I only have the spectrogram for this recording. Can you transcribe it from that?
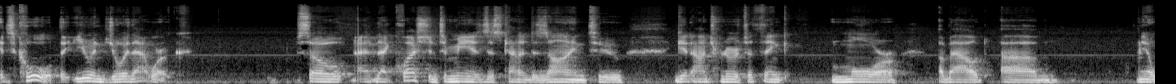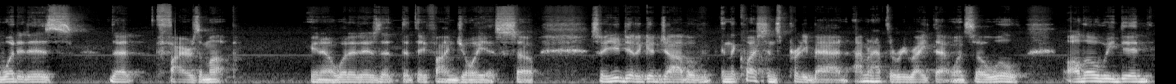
it's cool that you enjoy that work. So that question to me is just kind of designed to get entrepreneurs to think more about um, you know what it is that fires them up you know what it is that, that they find joyous. So so you did a good job of and the question's pretty bad. I'm gonna have to rewrite that one. So we'll although we did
